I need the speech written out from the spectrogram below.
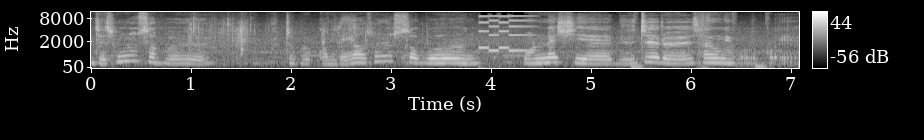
이제 속눈썹을 붙여볼 건데요. 속눈썹은 원래쉬의 뮤즈를 사용해 볼 거예요.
